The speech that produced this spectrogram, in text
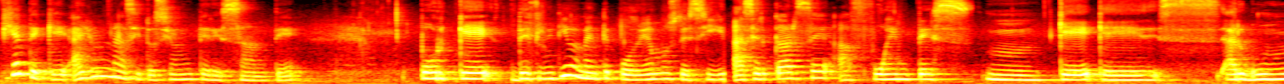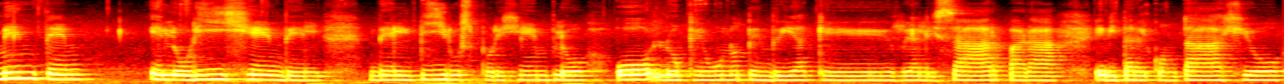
Fíjate que hay una situación interesante porque definitivamente podríamos decir acercarse a fuentes mm, que, argumenten el origen del, del virus, por ejemplo, o lo que uno tendría que realizar para evitar el contagio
